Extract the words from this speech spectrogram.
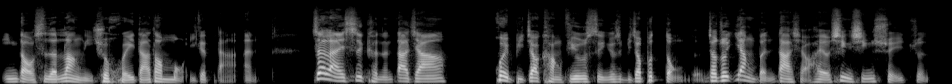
引导式的让你去回答到某一个答案。再来是可能大家会比较 confusing，就是比较不懂的，叫做样本大小还有信心水准。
